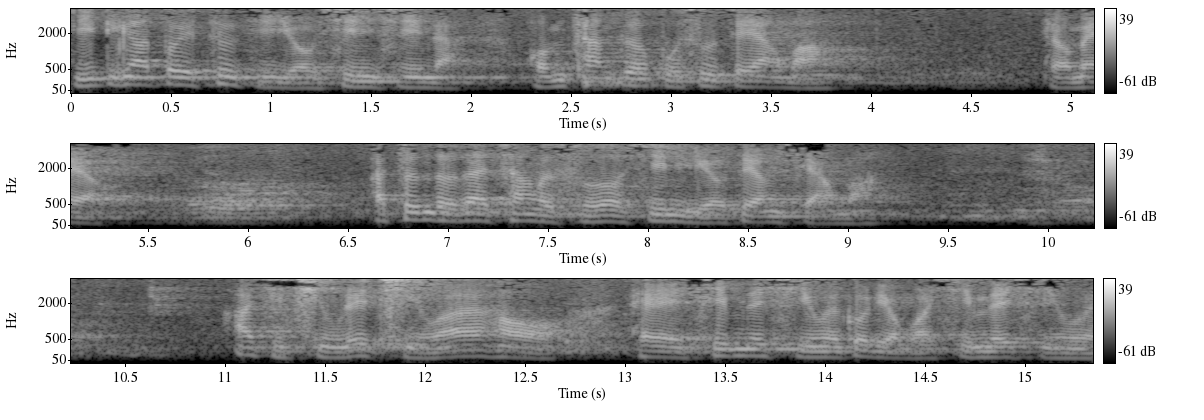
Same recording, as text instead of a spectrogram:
一定要对自己有信心呐。我们唱歌不是这样吗？有没有？他真的在唱的时候，心里有这样想吗？还是唱咧唱啊？吼，嘿，心咧想的，个另外心咧想的，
